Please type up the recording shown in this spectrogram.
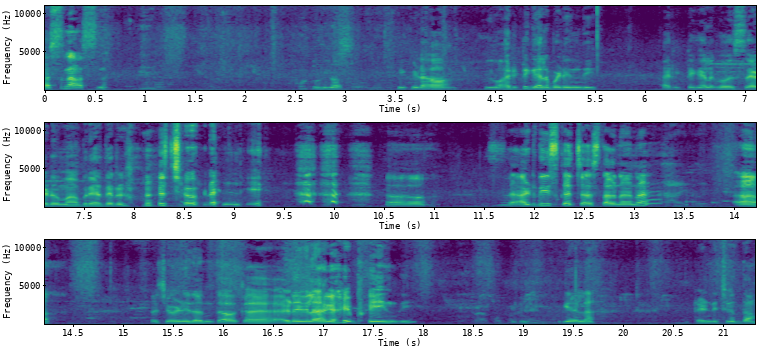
వస్తున్నా వస్తున్నా. ఇదిగో ఇక్కడ ఇవి అరటిగెల పడింది. అరటిగెల కోసాడు మా బ్రదరు. చూడండి. అటు తీసుకొచ్చేస్తావు నాన్న? చూడండి ఇదంతా ఒక అడవిలాగా అయిపోయింది. ఎలా రండి చూద్దాం.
